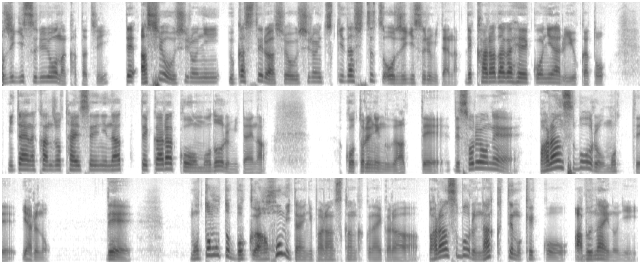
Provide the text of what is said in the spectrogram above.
お辞儀するような形で足を後ろに浮かせてる足を後ろに突き出しつつお辞儀するみたいな。で体が平行になる床とみたいな感じの体勢になってからこう戻るみたいなこうトレーニングがあって。でそれをねバランスボールを持ってやるの。でもともと僕アホみたいにバランス感覚ないからバランスボールなくても結構危ないのに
